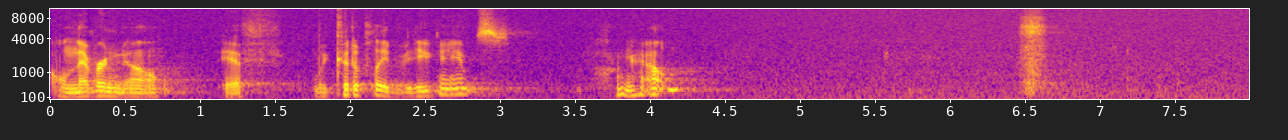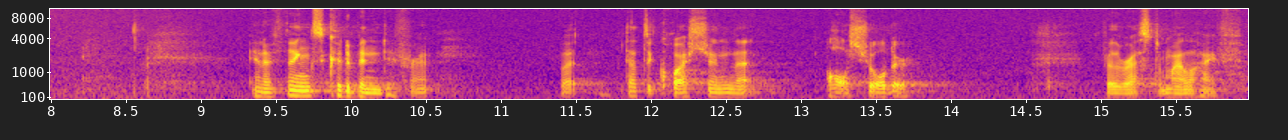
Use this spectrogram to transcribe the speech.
I'll never know if we could have played video games, hung out. And if things could have been different. But that's a question that I'll shoulder for the rest of my life.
